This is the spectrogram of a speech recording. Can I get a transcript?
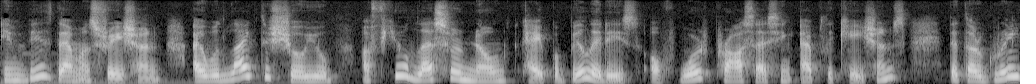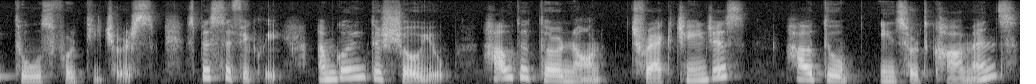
In this demonstration, I would like to show you a few lesser-known capabilities of word processing applications that are great tools for teachers. Specifically, I'm going to show you how to turn on track changes, how to insert comments,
